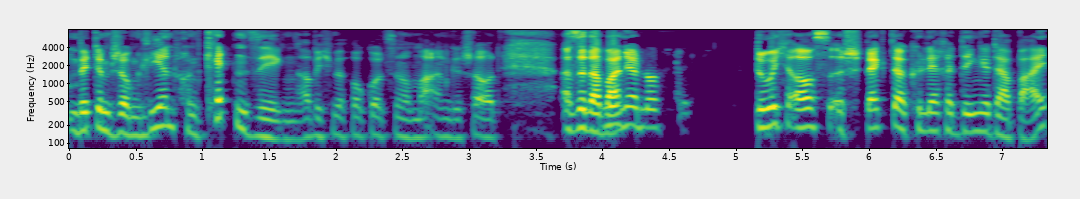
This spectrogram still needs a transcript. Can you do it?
mit dem Jonglieren von Kettensägen habe ich mir vor kurzem nochmal angeschaut. Also da waren ja lustig durchaus äh, spektakuläre Dinge dabei.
